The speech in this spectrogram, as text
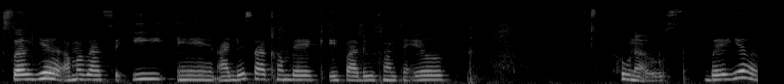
So yeah, I'm about to eat and I guess I'll come back if I do something else. Who knows? But yeah,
